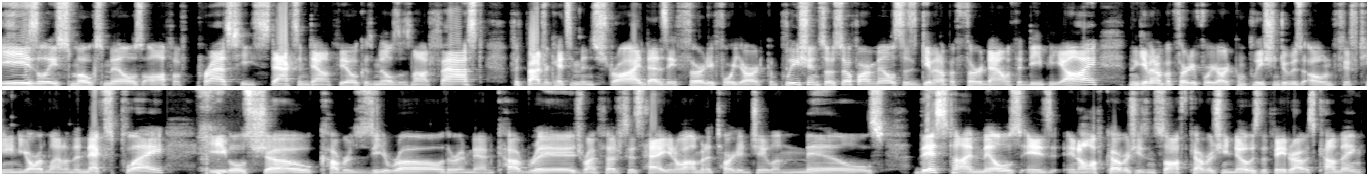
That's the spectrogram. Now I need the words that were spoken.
easily smokes Mills off of press. He stacks him downfield because Mills is not fast. Fitzpatrick hits him in stride. That is a 34 yard completion. So, so far, Mills has given up a third down with a DPI and given up a 34 yard completion to his own 15 yard line. On the next play, Eagles show cover zero. They're in man coverage. Ryan Fitzpatrick says, hey, you know what? I'm going to target Jalen Mills. This time, Mills is in off coverage. He's in soft coverage. He knows the fade route is coming.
